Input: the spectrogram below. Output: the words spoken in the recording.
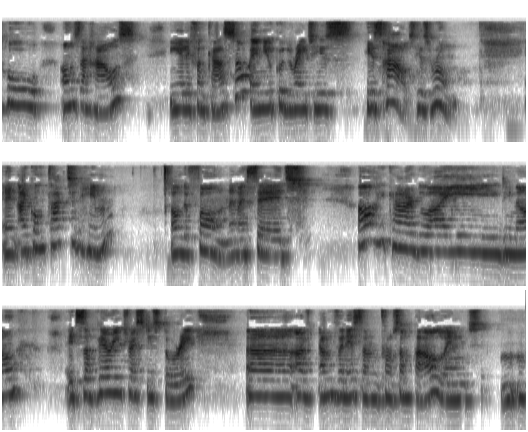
who owns a house in Elephant Castle, and you could rent his his house, his room." And I contacted him on the phone, and I said, "Oh, Ricardo, I, you know, It's a very interesting story. Uh, I'm Vanessa I'm from São Paulo, and mm,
